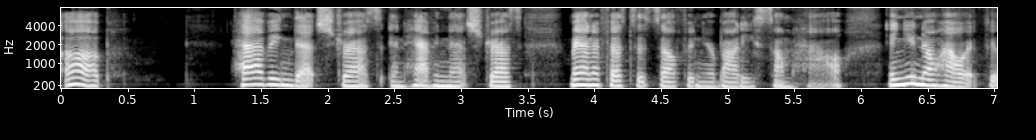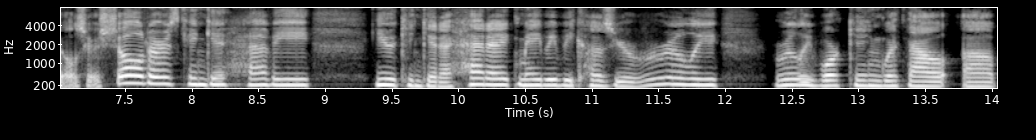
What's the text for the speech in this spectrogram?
up having that stress and having that stress manifest itself in your body somehow. And you know how it feels. Your shoulders can get heavy. You can get a headache maybe because you're really, really working without a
